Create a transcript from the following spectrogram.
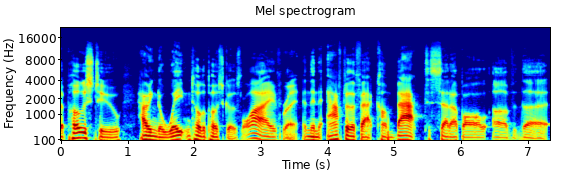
opposed to having to wait until the post goes live Right. and then after the fact come back to set up all of the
